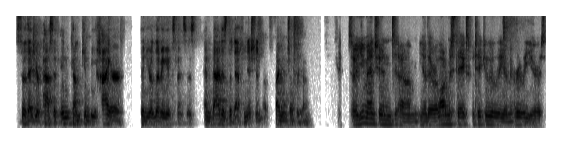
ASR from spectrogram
so that your passive income can be higher than your living expenses. And that is the definition of financial freedom so you mentioned, um, you know, there were a lot of mistakes, particularly in the early years.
